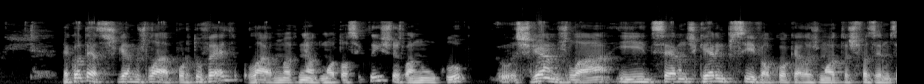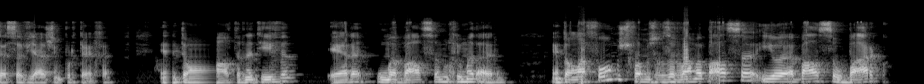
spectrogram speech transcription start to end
acontece, chegamos lá a Porto Velho, lá numa reunião de motociclistas, lá num clube, chegamos lá e disseram-nos que era impossível com aquelas motas fazermos essa viagem por terra. Então a alternativa era uma balsa no Rio Madeiro. Então lá fomos, fomos reservar uma balsa e a balsa, o barco,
